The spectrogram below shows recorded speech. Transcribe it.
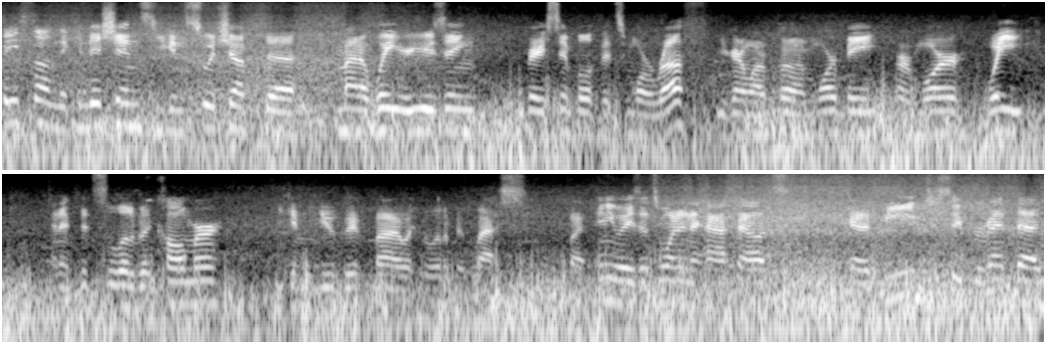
based on the conditions, you can switch up the amount of weight you're using. Very simple, if it's more rough, you're gonna wanna put on more bait or more weight, and if it's a little bit calmer, you can do get by with a little bit less. But anyways, that's one and a half ounce. Got a bead just to prevent that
